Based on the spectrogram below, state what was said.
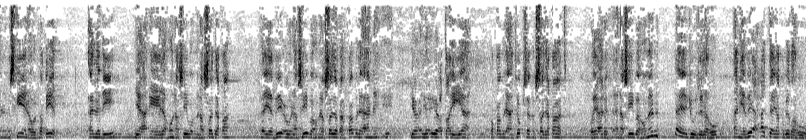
المسكين أو الفقير الذي يعني له نصيب من الصدقة فيبيع نصيبه من الصدقة قبل أن يعطى إياه وقبل أن تقسم الصدقات ويعرف نصيبه منه لا يجوز له أن يبيع حتى يقبضه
